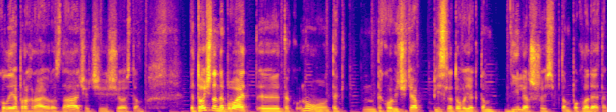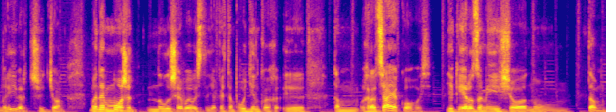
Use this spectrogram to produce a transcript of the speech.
коли я програю роздачу чи щось там. Точно не буває е, так, ну, так, такого відчуття після того, як там ділер щось там покладе, там рівер чи тьон. Мене може ну, лише вивести якась там поведінка е, там, гравця якогось, який розуміє, що ну, там.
